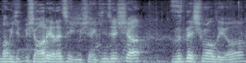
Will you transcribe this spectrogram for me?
Adam gitmiş ağır yara çekmiş ya. İkinci eşya zırhleşme alıyor.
